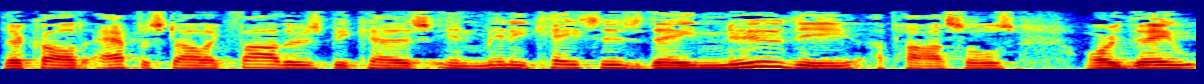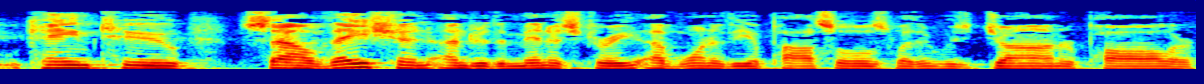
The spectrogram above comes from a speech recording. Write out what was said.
They're called apostolic fathers because in many cases they knew the apostles or they came to salvation under the ministry of one of the apostles, whether it was John or Paul or,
